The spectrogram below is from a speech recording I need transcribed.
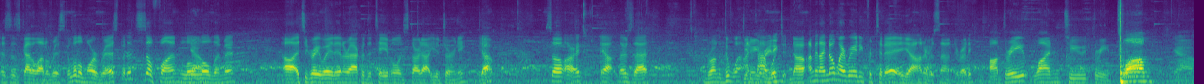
This has got a lot of risk, a little more risk, but it's still fun. Low, Yeah. low limit. Uh, it's a great way to interact with the table and start out your journey. Yeah. So, all right. Yeah, there's that. Run. Do what? Do you know I- your God, no, I mean I know my rating for today. Yeah, 100. percent You ready? On three, one, two, three. Plum. Yeah.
